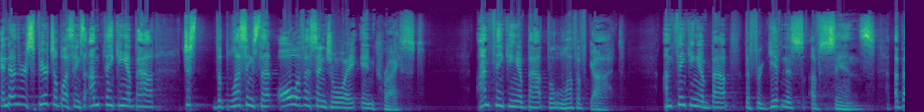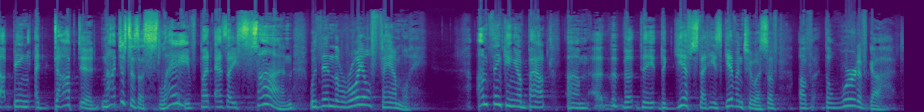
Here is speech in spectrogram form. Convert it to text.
And under spiritual blessings, I'm thinking about just the blessings that all of us enjoy in Christ. I'm thinking about the love of God. I'm thinking about the forgiveness of sins, about being adopted, not just as a slave, but as a son within the royal family. I'm thinking about um, uh, the, the, the, the gifts that he's given to us of, of the Word of God,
